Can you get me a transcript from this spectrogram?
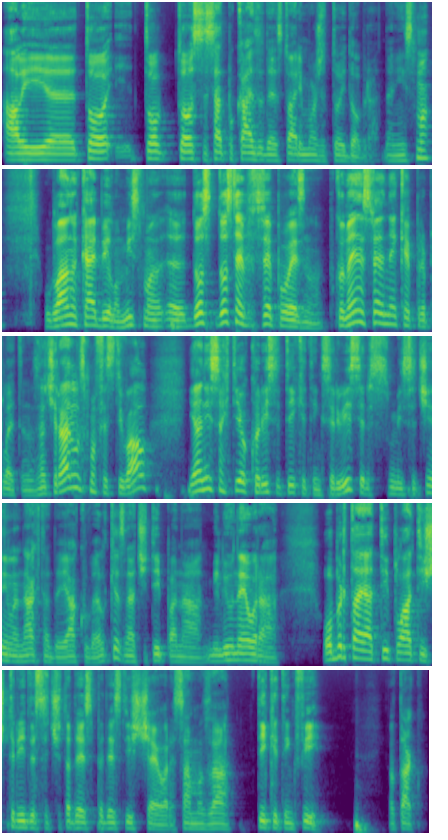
ali e, to, to, to se sad pokazuje da je stvari možda to i dobro, da nismo. Uglavnom, kaj je bilo? Mi smo, e, dosta, dosta je sve povezano. Kod mene sve nekaj prepleteno. Znači, radili smo festival, ja nisam htio koristiti ticketing servis jer su mi se činile naknade jako velike, znači tipa na milijun eura obrtaja ti platiš 30, 40, 50 tisuća eura samo za ticketing fee. Tako?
